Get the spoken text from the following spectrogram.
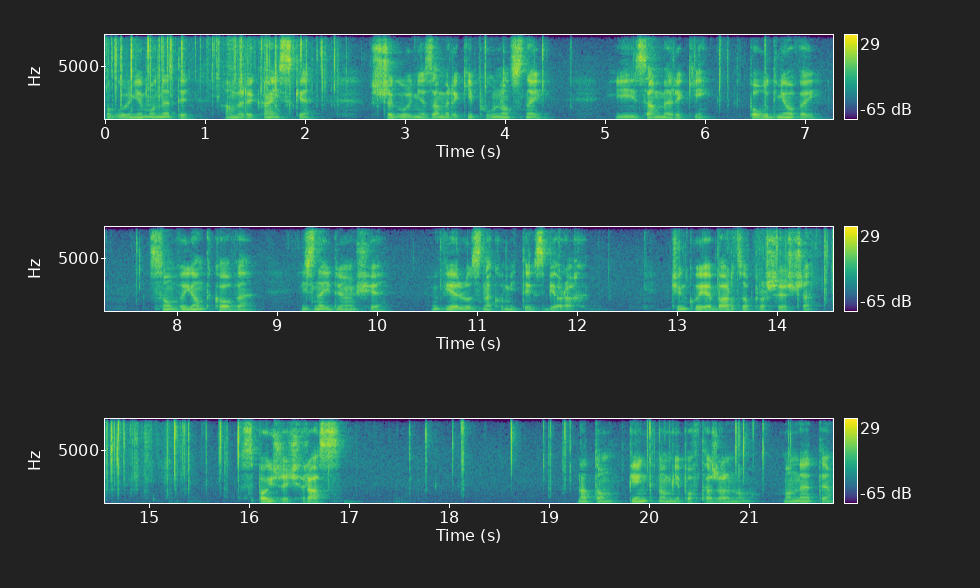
Ogólnie monety amerykańskie, szczególnie z Ameryki Północnej i z Ameryki Południowej, są wyjątkowe i znajdują się w wielu znakomitych zbiorach. Dziękuję bardzo. Proszę jeszcze spojrzeć raz na tą piękną, niepowtarzalną monetę.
